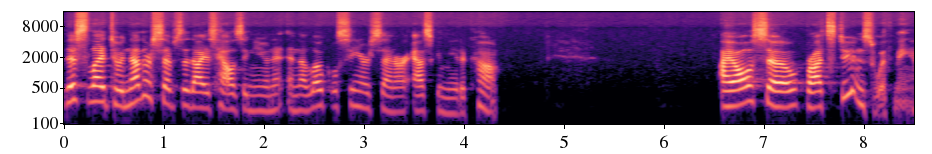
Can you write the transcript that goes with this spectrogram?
This led to another subsidized housing unit in the local senior center asking me to come. I also brought students with me.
